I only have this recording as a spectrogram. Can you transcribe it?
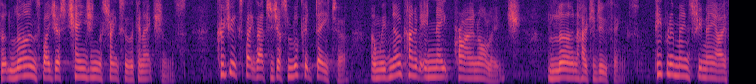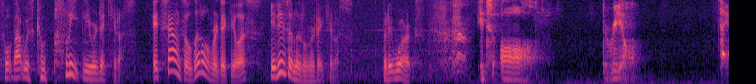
that learns by just changing the strengths of the connections could you expect that to just look at data and with no kind of innate prior knowledge, learn how to do things? People in mainstream AI thought that was completely ridiculous. It sounds a little ridiculous. It is a little ridiculous, but it works. it's all the real thing.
